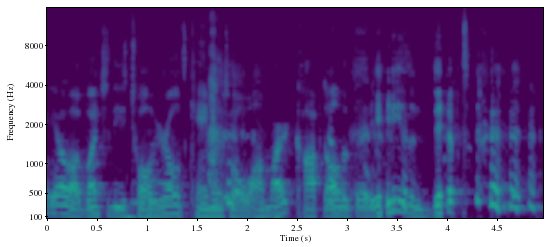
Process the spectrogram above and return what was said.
Yo, a bunch of these 12-year-olds came into a Walmart, copped all the 3080s, and dipped.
